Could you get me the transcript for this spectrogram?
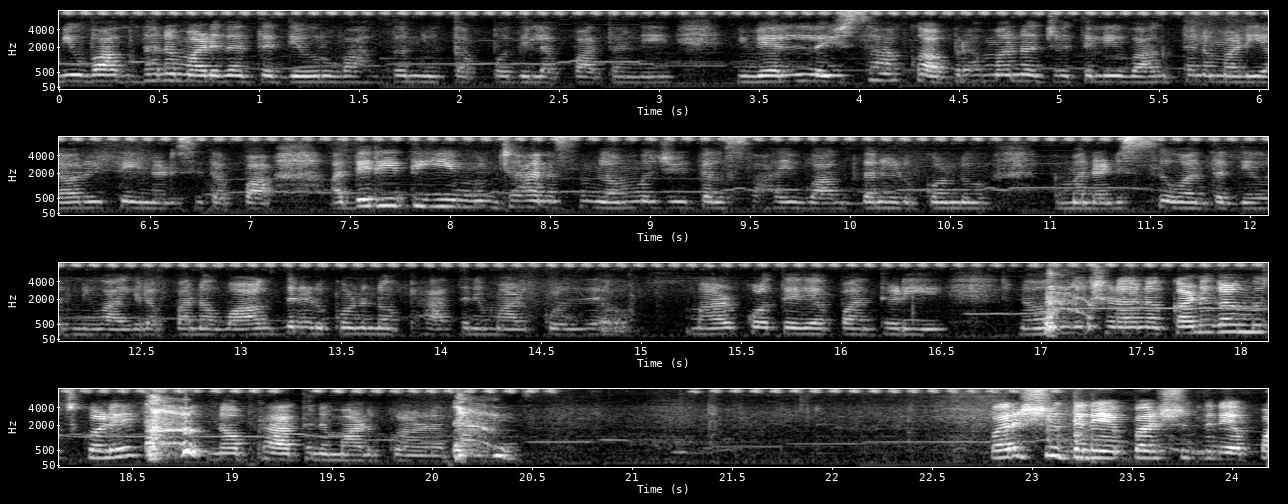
ನೀವು ವಾಗ್ದಾನ ಮಾಡಿದಂತೆ ದೇವರು ವಾಗ್ದಾನ ನೀವು ತಪ್ಪೋದಿಲ್ಲಪ್ಪ ತಂದೆ. ನೀವೆಲ್ಲ ಇಸಾಕು ಅಬ್ರಹ್ಮನ ಜೊತೆಲಿ ವಾಗ್ದಾನ ಮಾಡಿ ಯಾವ ರೀತಿ ನಡೆಸಿದಪ್ಪ. ಅದೇ ರೀತಿ ಈ ಮುಂಜಾನೆ ನಮ್ಮ ಜೀವಿತದಲ್ಲಿ ಸಹ ಈ ವಾಗ್ದಾನ ಹಿಡ್ಕೊಂಡು ನಮ್ಮ ನಡೆಸುವಂತ ದೇವ್ರು ನೀವು ಆಗಿರಪ್ಪ ನಾವು ವಾಗ್ದಾನ ಹಿಡ್ಕೊಂಡು ನಾವು ಪ್ರಾರ್ಥನೆ ಮಾಡ್ಕೊಳ್ದೇವ್ ಮಾಡ್ಕೊಳ್ತಾ ಅಂತ ಹೇಳಿ ನಾವು ಒಂದು ಕ್ಷಣ ನಾವು ಕಣ್ಣುಗಳು ಮುಚ್ಕೊಳ್ಳಿ, ನಾವು ಪ್ರಾರ್ಥನೆ ಮಾಡ್ಕೊಳ್ಳೋಣ ಪರಿಶುದ್ಧನೆ, ಪರಿಶುದ್ಧನೇ, ಅಪ್ಪ,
